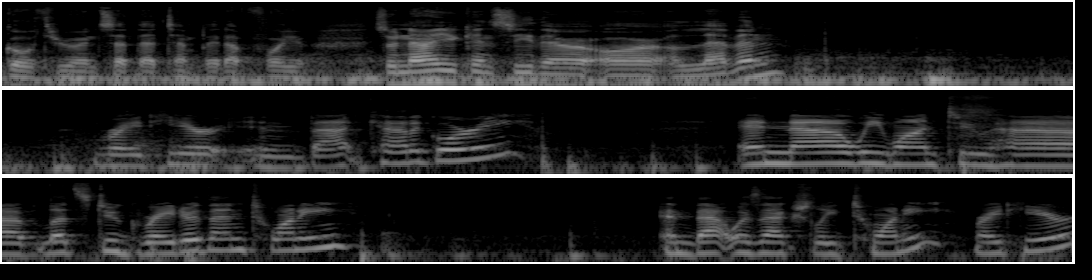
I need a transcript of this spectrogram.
go through and set that template up for you. So now you can see there are 11 right here in that category. And now we want to have, let's do greater than 20. And that was actually 20 right here.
